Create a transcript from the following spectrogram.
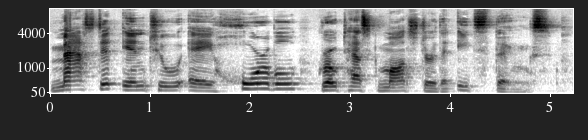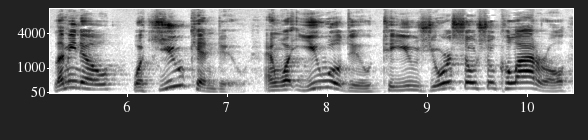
masked it into a horrible, grotesque monster that eats things. Let me know what you can do and what you will do to use your social collateral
